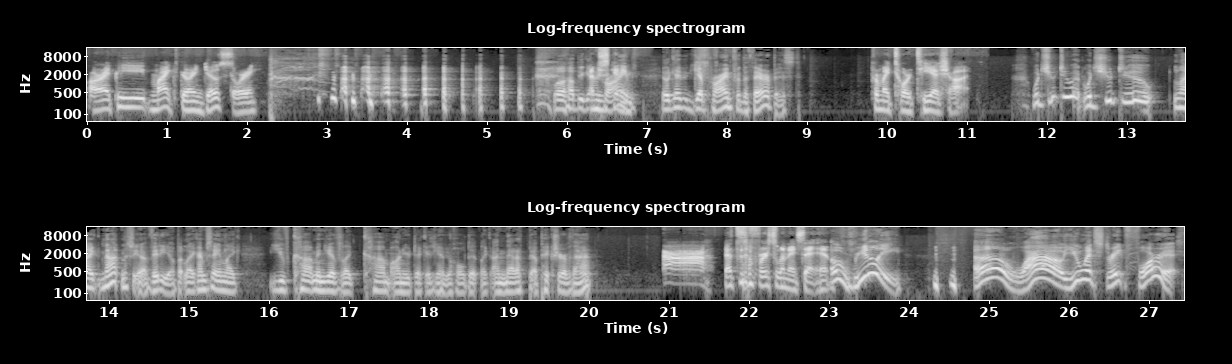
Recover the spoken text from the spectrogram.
R.I.P. Mike during Joe's story. Well, help you get I'm primed. It'll get you get primed for the therapist. for my tortilla shot. Would you do it? Would you do like not necessarily a video, but like I'm saying, like you've come and you have like come on your dick as you have to hold it, like on that a, a picture of that. Ah, that's the first one I sent him. Oh, really? Oh, wow! You went straight for it.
